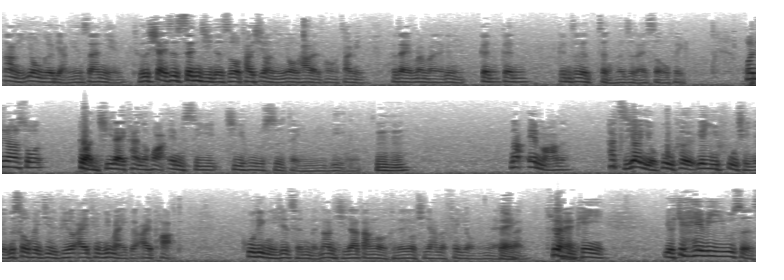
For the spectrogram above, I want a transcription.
让你用个两年三年，可是下一次升级的时候，他希望你用他的同种产品，他再慢慢的跟你跟跟跟这个整合者来收费。换句话说，短期来看的话，MC 几乎是等于零。嗯哼，那 MR 呢？他只要有顾客愿意付钱，有个收费机制，比如说 iTunes，你买一个 iPad，固定一些成本，那你其他当中可能用其他的费用来算，虽然很便宜。有些 heavy users，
